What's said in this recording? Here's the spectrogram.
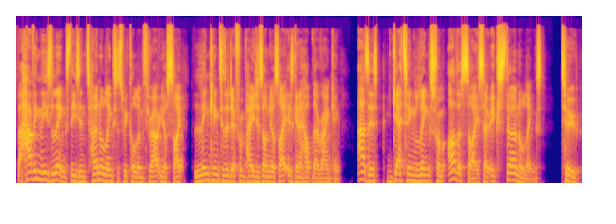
But having these links, these internal links as we call them throughout your site, linking to the different pages on your site is going to help their ranking. As is getting links from other sites, so external links to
